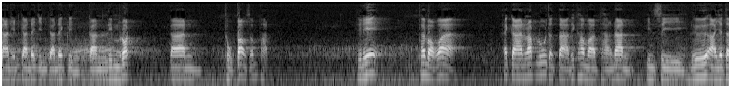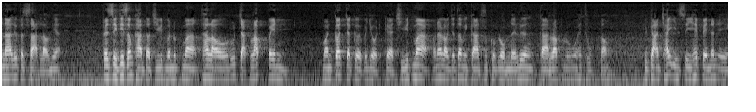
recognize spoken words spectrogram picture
การเห็นการได้ยินการได้กลิ่น การลิ้มรสการถูกต้องสัมผัส ทีนี้ท่านบอกว่าให้การรับรู้ต่างๆที่เข้ามาทางด้านอินทรีย์ หรืออายตนะหรือประสาทเหล่านี้ เป็นสิ่งที่สำคัญต่อชีวิตมนุษย์มาก ถ้าเรารู้จักรับเป็น มันก็จะเกิดประโยชน์แก่ชีวิตมาก เพราะนั้นเราจะต้องมีการฝึกอบรมในเรื่องการรับรู้ให้ถูกต้อง คือการใช้อินทรีย์ให้เป็นนั่นเอง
